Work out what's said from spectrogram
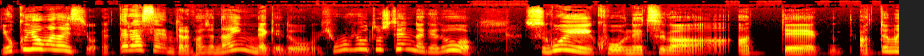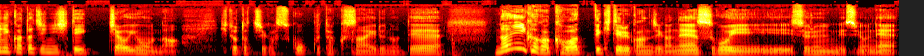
抑揚はないですよ。やってらっしゃいみたいな感じじゃないんだけどひょうひょうとしてんだけどすごいこう熱があってあっという間に形にしていっちゃうような人たちがすごくたくさんいるので何かが変わってきてる感じがねすごいするんですよね。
